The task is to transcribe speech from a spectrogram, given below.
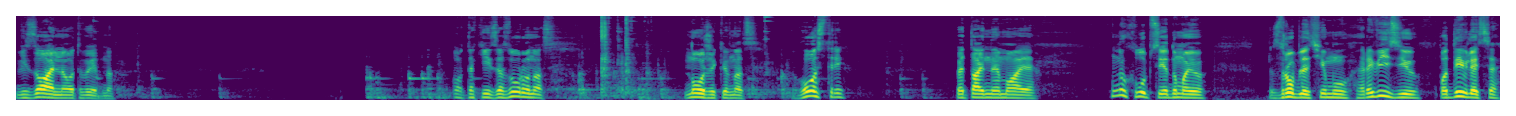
візуально от видно. Отакий зазор у нас. Ножики в нас гострі, питань немає. Ну, хлопці, я думаю, зроблять йому ревізію, подивляться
